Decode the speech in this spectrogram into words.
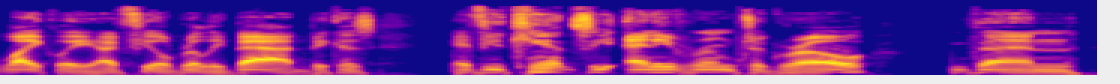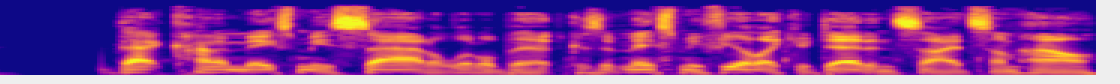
likely I feel really bad because if you can't see any room to grow, then that kind of makes me sad a little bit because it makes me feel like you're dead inside somehow.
